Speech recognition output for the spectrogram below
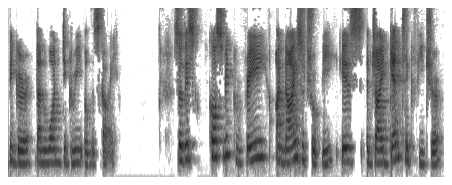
bigger than one degree on the sky. So this cosmic ray anisotropy is a gigantic feature,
